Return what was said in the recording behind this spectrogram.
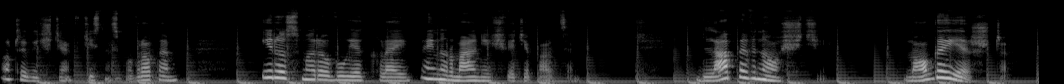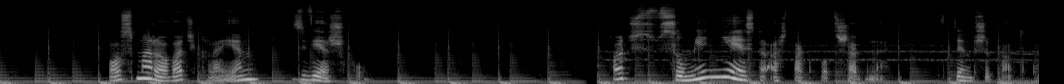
Oczywiście wcisnę z powrotem i rozsmarowuję klej najnormalniej w świecie palcem. Dla pewności mogę jeszcze posmarować klejem z wierzchu. Choć w sumie nie jest to aż tak potrzebne w tym przypadku.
